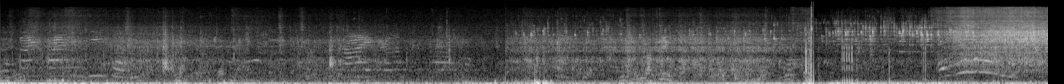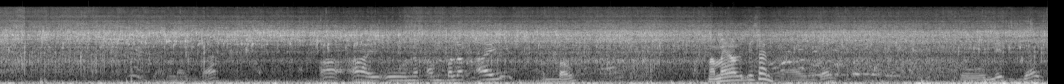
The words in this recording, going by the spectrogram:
nagkain pa rin dito. Nakain ka lang. Ah, ay, unat ang balat ay. Abaw. Ulit isan. Ulit guys.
